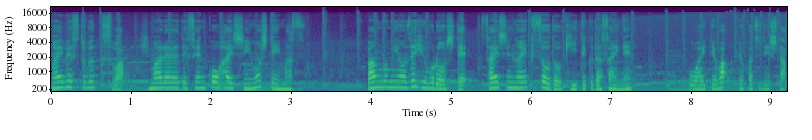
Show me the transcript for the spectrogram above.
マイベストブックスはヒマラヤで先行配信をしています番組をぜひフォローして最新のエピソードを聞いてくださいねお相手はりょかちでした。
